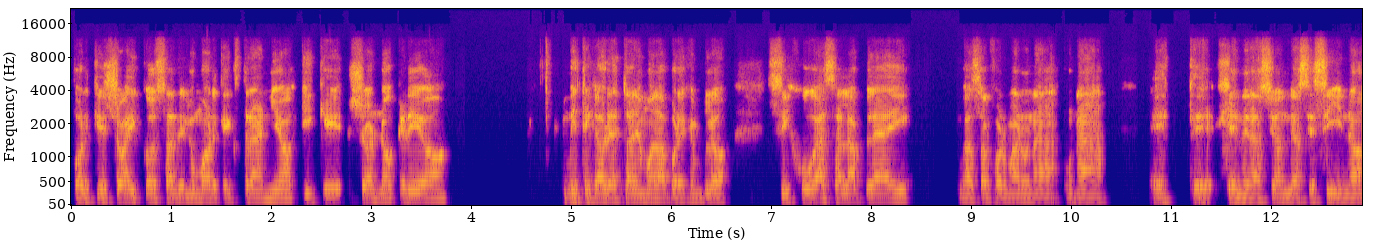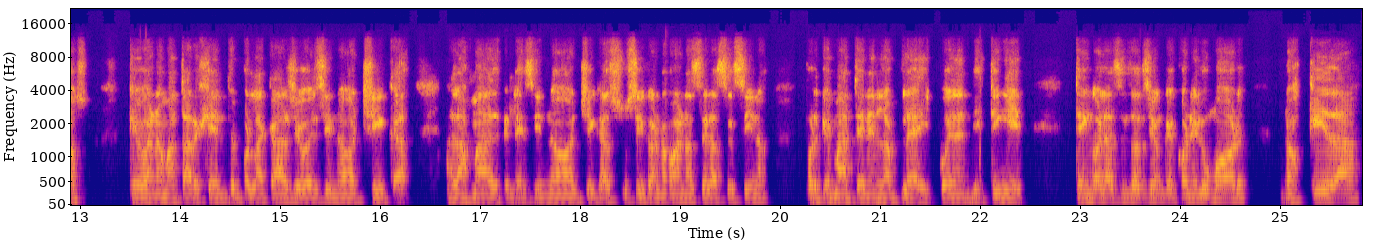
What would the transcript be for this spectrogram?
porque yo hay cosas del humor que extraño y que yo no creo Viste que ahora está de moda, por ejemplo, si jugás a la Play, vas a formar una, una este, generación de asesinos que van a matar gente por la calle, o decir, no, chicas, a las madres les decís, no, chicas, sus hijos no van a ser asesinos porque maten en la Play, pueden distinguir. Tengo la sensación que con el humor nos queda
